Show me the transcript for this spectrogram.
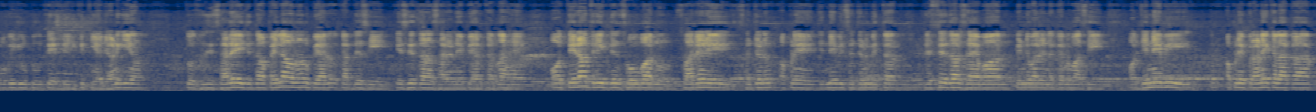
ਉਹ ਵੀ YouTube ਤੇ ਰਿਲੀਜ਼ ਕੀਤੀਆਂ ਜਾਣਗੀਆਂ। ਤੋ ਤੁਸੀਂ ਸਾਰੇ ਜਿੱਦਾਂ ਪਹਿਲਾਂ ਉਹਨਾਂ ਨੂੰ ਪਿਆਰ ਕਰਦੇ ਸੀ, ਇਸੇ ਤਰ੍ਹਾਂ ਸਾਰਿਆਂ ਨੇ ਪਿਆਰ ਕਰਨਾ ਹੈ। ਔਰ 13 ਤਰੀਕ ਦਿਨ ਸੋਮਵਾਰ ਨੂੰ ਸਾਰਿਆਂ ਨੇ ਸੱਜਣ, ਆਪਣੇ ਜਿੰਨੇ ਵੀ ਸੱਜਣ ਮਿੱਤਰ, ਰਿਸ਼ਤੇਦਾਰ, ਸਹਿਬਾਨ, ਪਿੰਡ ਵਾਲੇ, ਨਗਰ ਨਿਵਾਸੀ ਔਰ ਜਿੰਨੇ ਵੀ ਆਪਣੇ ਪੁਰਾਣੇ ਕਲਾਕਾਰ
